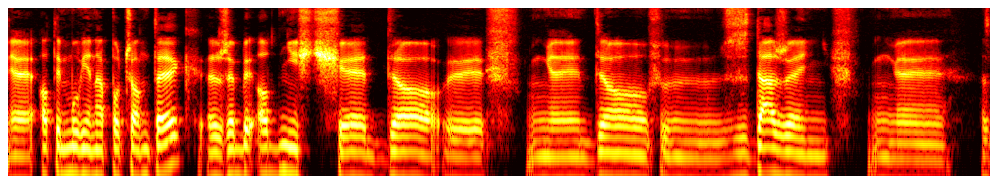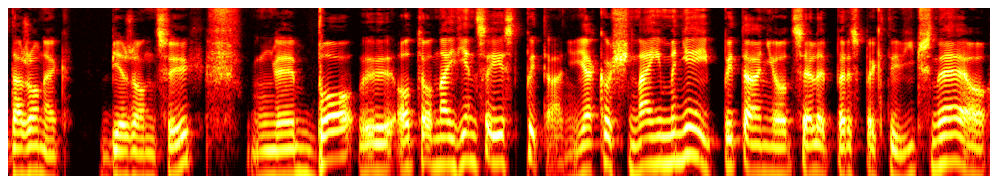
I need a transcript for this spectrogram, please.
E, O tym mówię na początek, żeby odnieść się do, e, do zdarzeń, zdarzonek bieżących, e, bo e, o to najwięcej jest pytań. Jakoś najmniej pytań o cele perspektywiczne, o,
